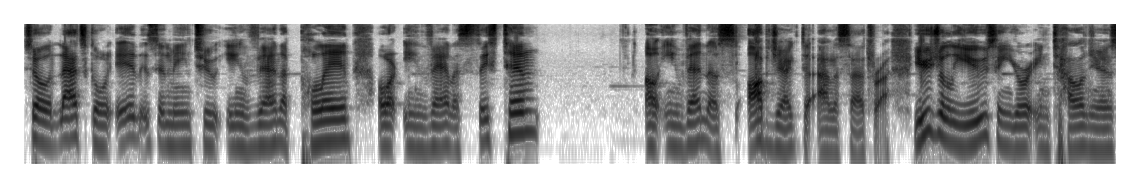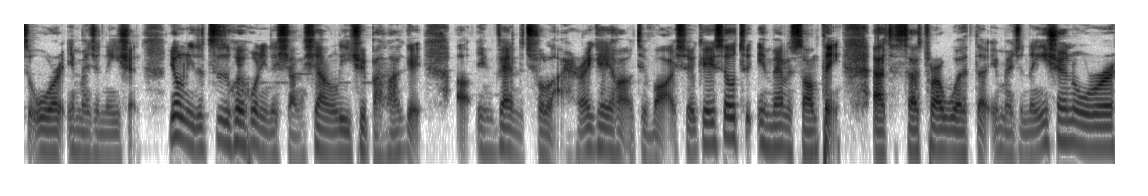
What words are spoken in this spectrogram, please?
So let's go. It is mean to invent a plan or invent a system uh, invent an object, etc. Usually using your intelligence or imagination，用你的智慧或你的想象力去把它给呃 invent 出来，right？可以哈 device。Okay, so to invent something, etc. with the imagination or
